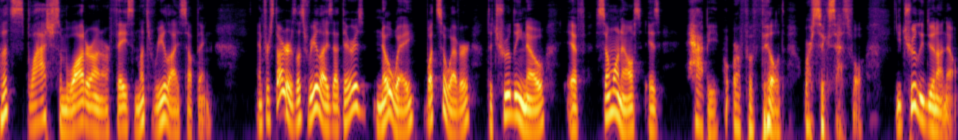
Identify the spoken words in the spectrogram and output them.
let's splash some water on our face and let's realize something. And for starters, let's realize that there is no way whatsoever to truly know if someone else is happy or fulfilled or successful. You truly do not know.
